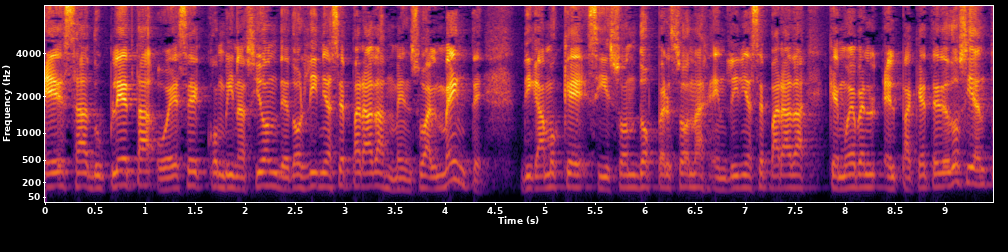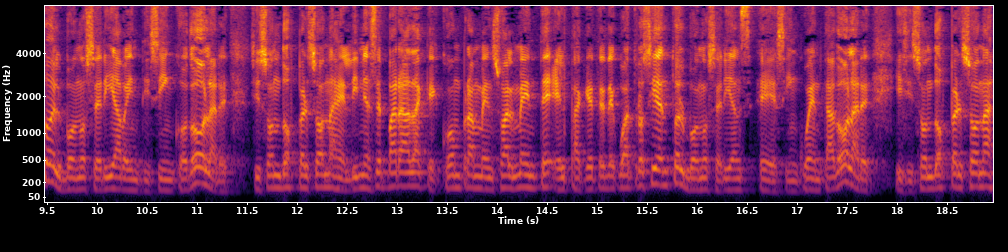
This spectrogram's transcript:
esa dupleta o esa combinación de dos líneas separadas mensualmente. Digamos que si son dos personas en línea separada que mueven el paquete de 200, el bono sería 25 dólares. Si son dos personas en línea separada que compran mensualmente el paquete de 400, el bono serían 50 eh, dólares. Y si son dos personas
